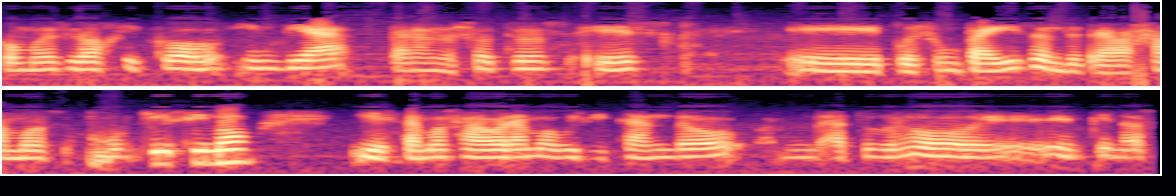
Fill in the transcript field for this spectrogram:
como es lógico, India para nosotros es eh, pues un país donde trabajamos muchísimo y estamos ahora movilizando a todo el que nos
